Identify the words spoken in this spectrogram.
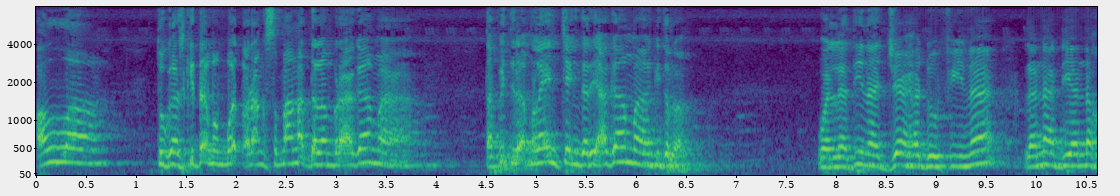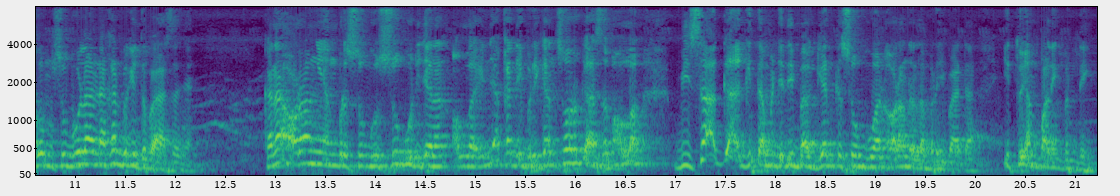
Allah. Tugas kita membuat orang semangat dalam beragama. Tapi tidak melenceng dari agama gitu loh. Walladzina jahadu fina lanahdiyannahum subulana kan begitu bahasanya. Karena orang yang bersungguh-sungguh di jalan Allah ini akan diberikan surga sama Allah. Bisa gak kita menjadi bagian kesungguhan orang dalam beribadah? Itu yang paling penting.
